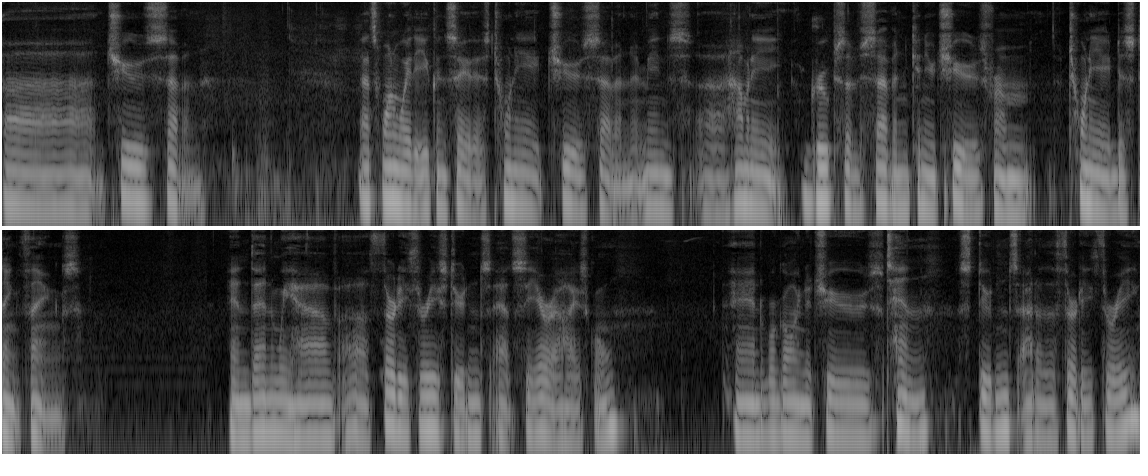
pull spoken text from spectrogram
uh, choose 7. That's one way that you can say this, 28 choose 7. It means uh, how many groups of 7 can you choose from 28 distinct things. And then we have uh, 33 students at Sierra High School. And we're going to choose 10 students out of the 33.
